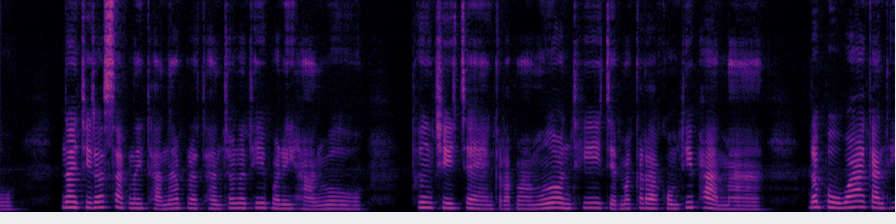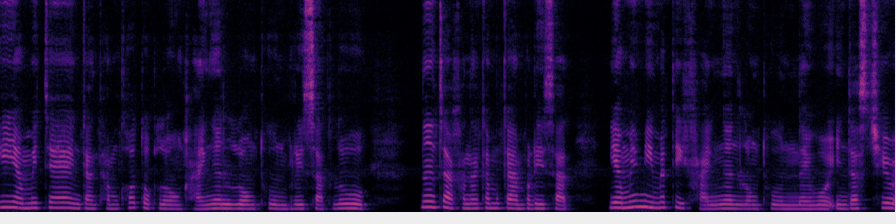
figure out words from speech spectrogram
ลด์นายจิรศักดิ์ในฐานะประธานเจ้าหน้าที่บริหารเวิลด์เพิ่งชี้แจงกลับมาเมื่อวันที่ 7 มกราคมที่ผ่านมาระบุว่าการที่ยังไม่แจ้งการทำข้อตกลงขายเงินลงทุนบริษัทลูก เนื่องจากคณะกรรมการบริษัท ยังไม่มีมติขายเงินลงทุนใน World Industrial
